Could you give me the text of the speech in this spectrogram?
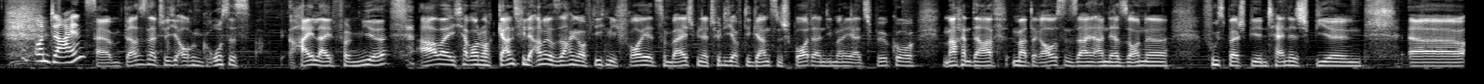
Und deins? Ähm, das ist natürlich auch ein großes Highlight von mir. Aber ich habe auch noch ganz viele andere Sachen, auf die ich mich freue. Zum Beispiel natürlich auf die ganzen Sportarten, die man ja als Spöko machen darf. Immer draußen sein, an der Sonne, Fußball spielen, Tennis spielen äh,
